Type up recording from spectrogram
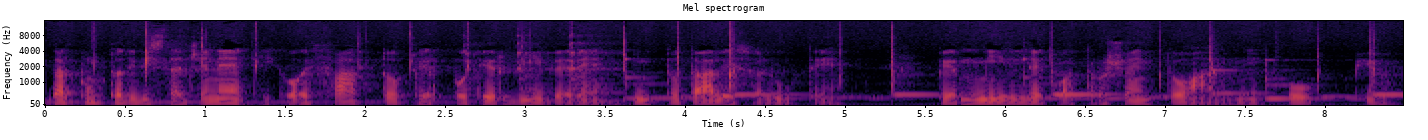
dal punto di vista genetico è fatto per poter vivere in totale salute per 1400 anni o più.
